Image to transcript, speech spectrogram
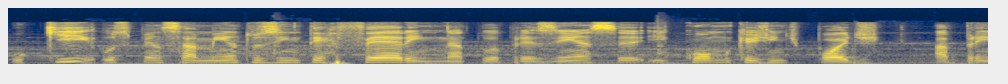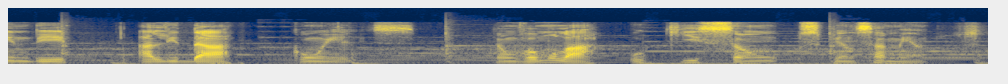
O que os pensamentos interferem na tua presença e como que a gente pode aprender a lidar com eles. Então vamos lá, o que são os pensamentos?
